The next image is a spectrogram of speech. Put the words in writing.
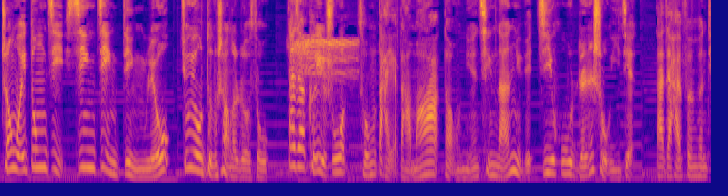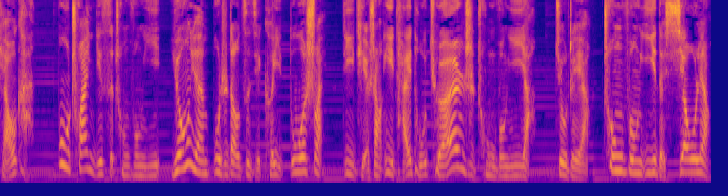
成为冬季新晋顶流，就又登上了热搜。大家可以说，从大爷大妈到年轻男女，几乎人手一件。大家还纷纷调侃，不穿一次冲锋衣，永远不知道自己可以多帅。地铁上一抬头，全是冲锋衣呀。就这样，冲锋衣的销量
